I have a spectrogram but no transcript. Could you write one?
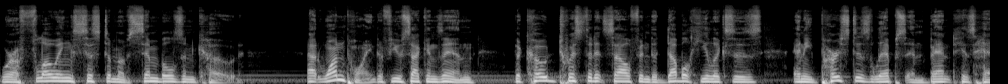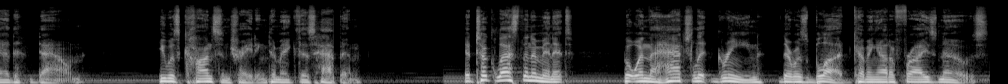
were a flowing system of symbols and code. At one point, a few seconds in, the code twisted itself into double helixes, and he pursed his lips and bent his head down. He was concentrating to make this happen. It took less than a minute, but when the hatch lit green, there was blood coming out of Fry's nose.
